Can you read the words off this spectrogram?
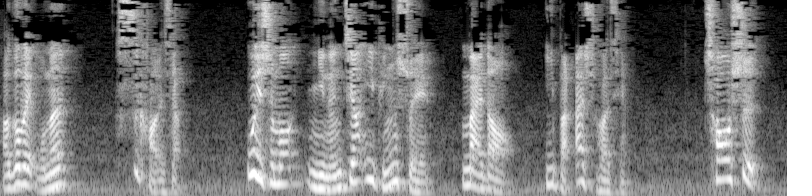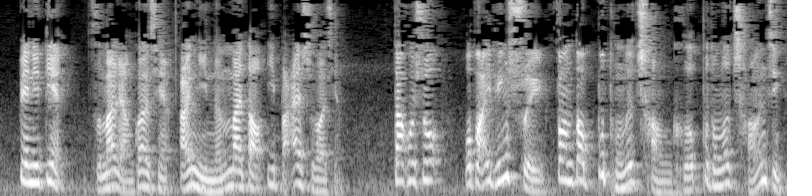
好，各位我们思考一下，为什么你能将一瓶水卖到一百二十块钱？超市、便利店。只卖两块钱，而你能卖到一百二十块钱，大家会说，我把一瓶水放到不同的场合、不同的场景，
